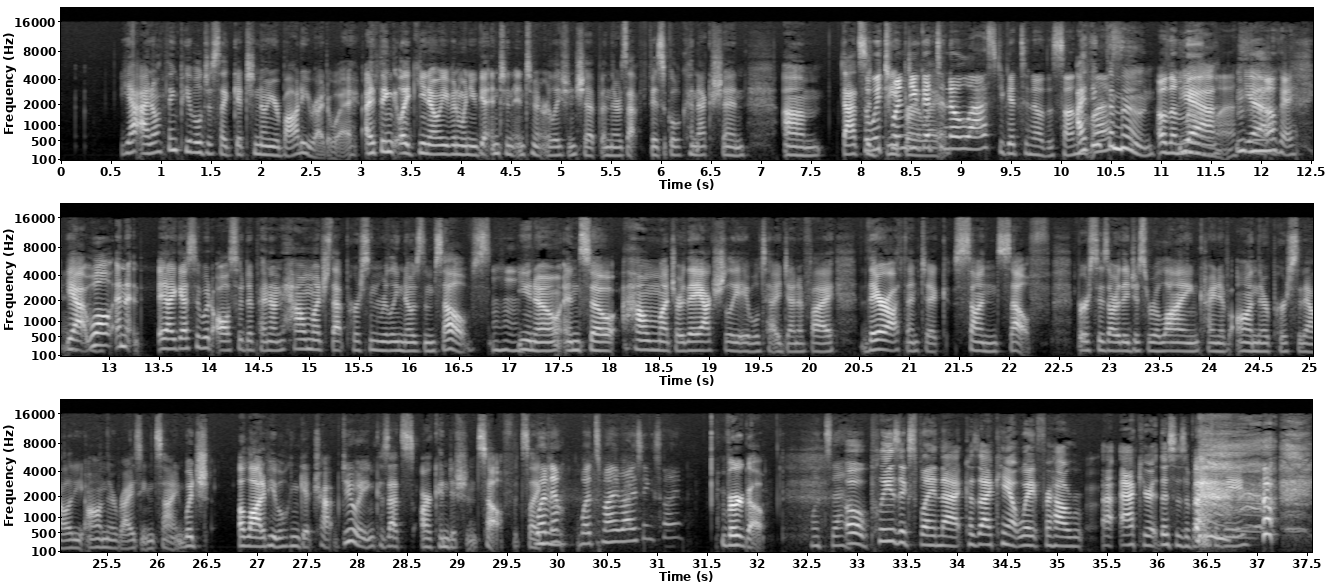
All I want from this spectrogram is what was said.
yeah, I don't think people just like get to know your body right away. I think like, you know, even when you get into an intimate relationship and there's that physical connection, um that's So which one do you get to know last? You get to know the sun. I think last? the moon. Oh, the moon Yeah. last. Mhm. Yeah. Okay. Yeah, well, and it- I guess it would also depend on how much that person really knows themselves, Mm-hmm. you know, and so how much are they actually able to identify their authentic sun self versus are they just relying kind of on their personality, on their rising sign, which a lot of people can get trapped doing because that's our conditioned self. It's like What am- what's my rising sign? Virgo. What's that? Oh, please explain that because I can't wait for how a- accurate this is about to be.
